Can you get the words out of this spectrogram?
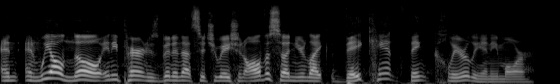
And, and we all know any parent who's been in that situation, all of a sudden you're like, they can't think clearly anymore.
